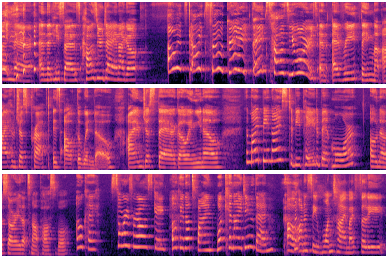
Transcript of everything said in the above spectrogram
I'm there, and then he says, "How's your day?" And I go, going so great. Thanks. Yours? And everything that I have just prepped is out the window. I'm just there going, you know, it might be nice to be paid a bit more. Oh no, sorry, that's not possible. Okay. Sorry for asking. Okay, that's fine. What can I do then? oh, honestly, one time I fully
